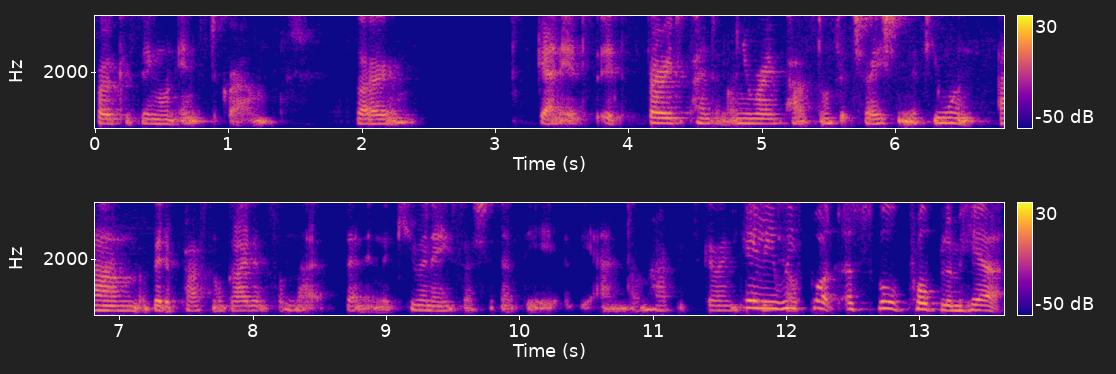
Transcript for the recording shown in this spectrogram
focusing on Instagram. So again, it's it's very dependent on your own personal situation. If you want um, a bit of personal guidance on that, then in the Q&A session at the at the end, I'm happy to go into Haley, we've got a small problem here.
